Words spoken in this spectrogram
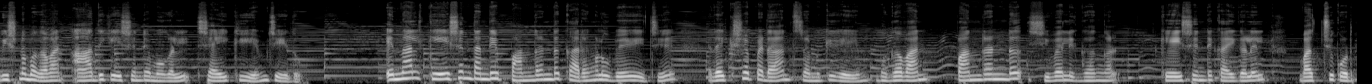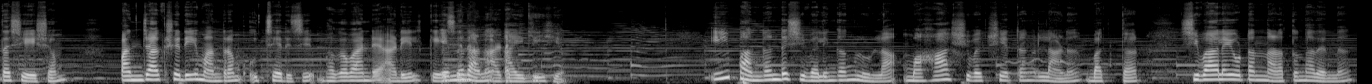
വിഷ്ണു ഭഗവാൻ ആദികേശന്റെ മുകളിൽ ശയിക്കുകയും ചെയ്തു. എന്നാൽ കേശൻ തന്റെ പന്ത്രണ്ട് കരങ്ങൾ ഉപയോഗിച്ച് രക്ഷപ്പെടാൻ ശ്രമിക്കുകയും ഭഗവാൻ പന്ത്രണ്ട് ശിവലിംഗങ്ങൾ കേശന്റെ കൈകളിൽ വച്ചു കൊടുത്ത ശേഷം പഞ്ചാക്ഷരി മന്ത്രം ഉച്ചരിച്ച് ഭഗവാന്റെ അടിയിൽ കേശനാണ് ഐതിഹ്യം. ഈ പന്ത്രണ്ട് ശിവലിംഗങ്ങളുള്ള മഹാശിവക്ഷേത്രങ്ങളിലാണ് ഭക്തർ ശിവാലയോട്ടം നടത്തുന്നതെന്ന്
